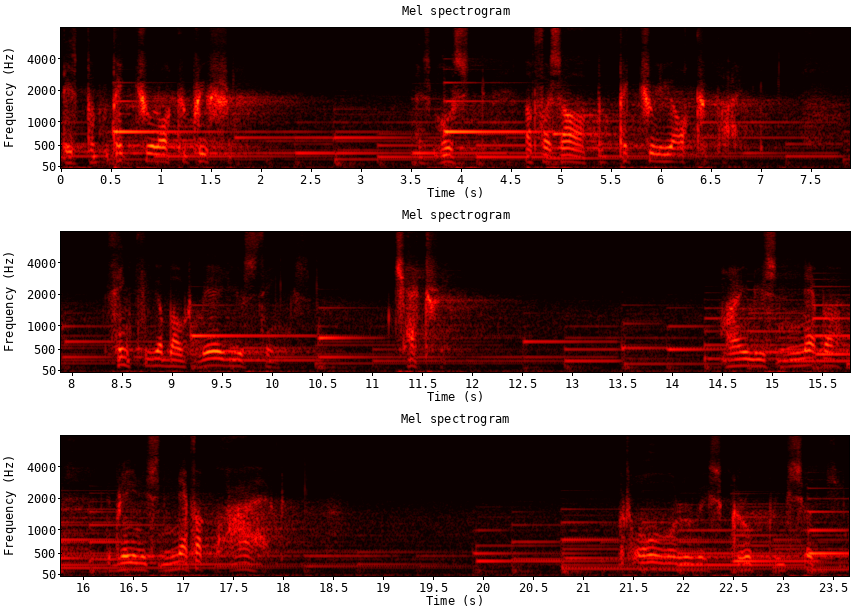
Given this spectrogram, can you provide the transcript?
there's perpetual occupation, as most of us are perpetually occupied, thinking about various things, chattering. Mind is never, the brain is never quiet. but always groping, searching,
